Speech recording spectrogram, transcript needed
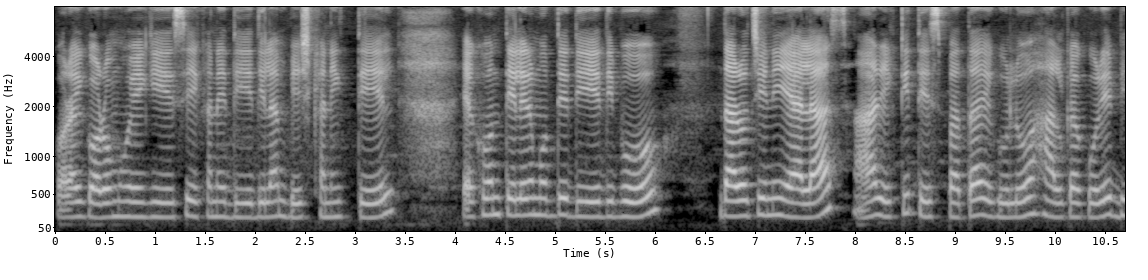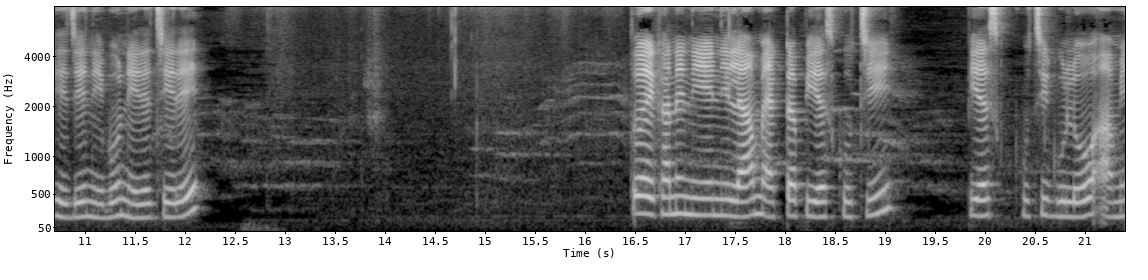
কড়াই গরম হয়ে গিয়েছে, এখানে দিয়ে দিলাম বেশ খানিক তেল। এখন তেলের মধ্যে দিয়ে দিব দারুচিনি এলাচ আর একটি তেজপাতা। এগুলো হালকা করে ভেজে নিব নেড়ে চেড়ে তো এখানে নিয়ে নিলাম একটা পেঁয়াজ কুচি। পেঁয়াজ কুচিগুলো আমি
